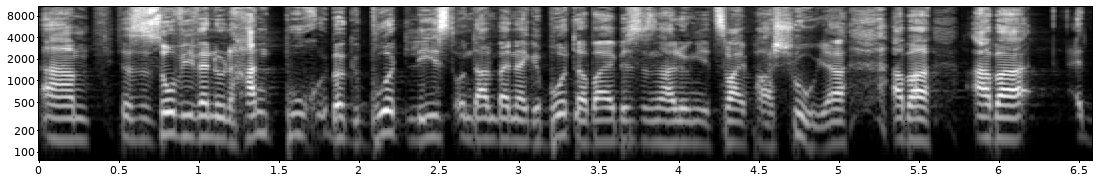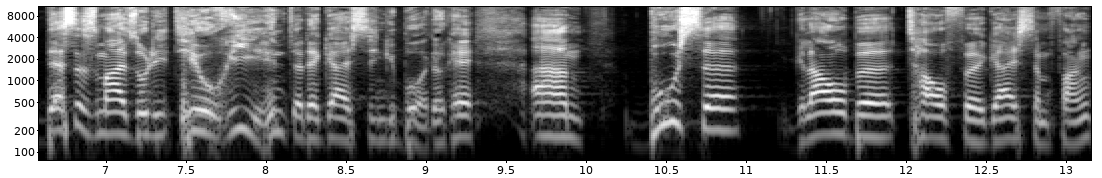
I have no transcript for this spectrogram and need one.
Ähm, das ist so, wie wenn du ein Handbuch über Geburt liest und dann bei einer Geburt dabei bist, sind halt irgendwie zwei Paar Schuhe. Ja? Aber, aber das ist mal so die Theorie hinter der geistigen Geburt, okay? Ähm, Buße, Glaube, Taufe, Geistempfang.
